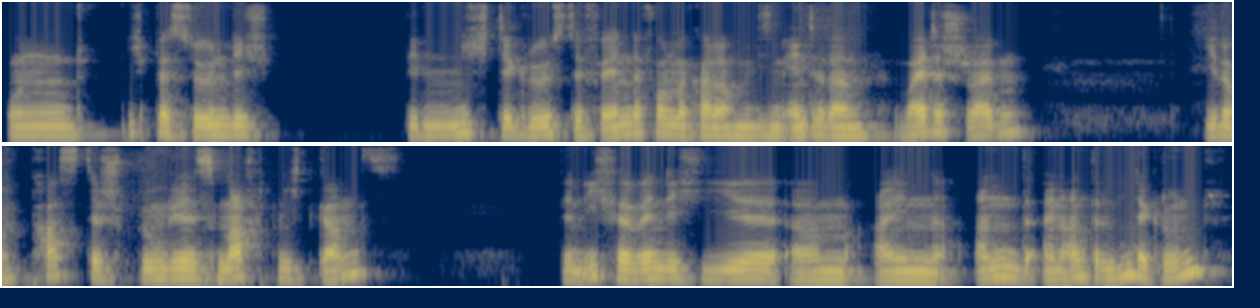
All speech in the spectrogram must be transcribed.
Und ich persönlich bin nicht der größte Fan davon. Man kann auch mit diesem Enter dann weiterschreiben. Jedoch passt der Sprung, den es macht, nicht ganz. Denn ich verwende hier ähm, einen, einen anderen Hintergrund.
